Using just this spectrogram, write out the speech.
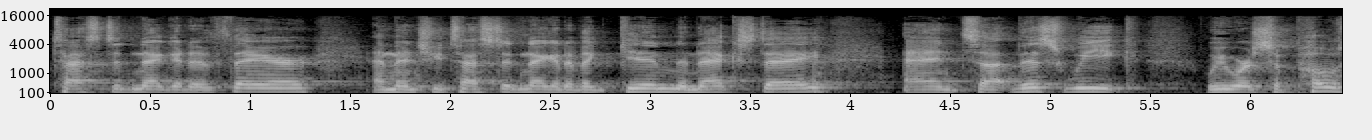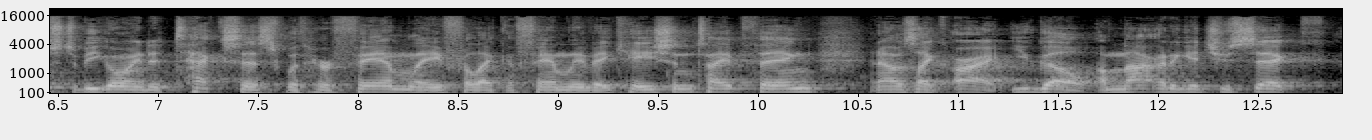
Tested negative there, and then she tested negative again the next day. And uh, this week we were supposed to be going to Texas with her family for like a family vacation type thing. And I was like, all right, you go. I'm not going to get you sick.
